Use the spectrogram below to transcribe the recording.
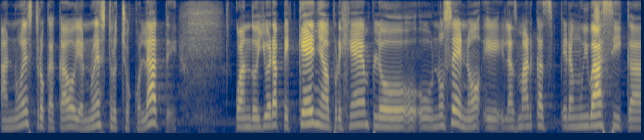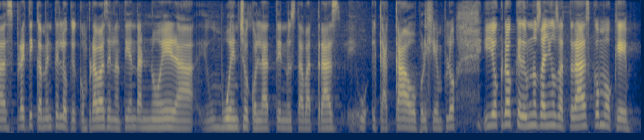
a nuestro cacao y a nuestro chocolate cuando yo era pequeña, por ejemplo, o, no sé, ¿no? Eh, las marcas eran muy básicas, prácticamente lo que comprabas en la tienda no era un buen chocolate, no estaba atrás, eh, cacao, por ejemplo. Y yo creo que de unos años atrás como que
